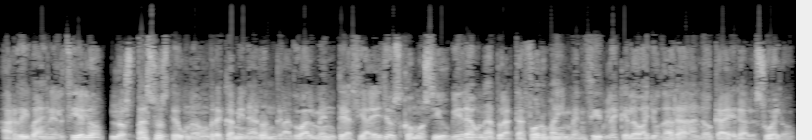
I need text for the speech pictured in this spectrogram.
Arriba en el cielo, los pasos de un hombre caminaron gradualmente hacia ellos como si hubiera una plataforma invencible que lo ayudara a no caer al suelo.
